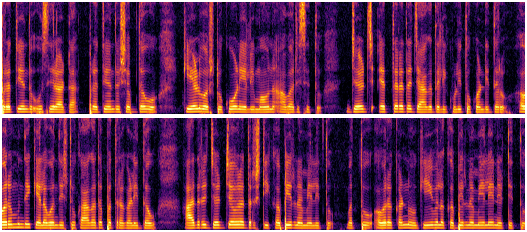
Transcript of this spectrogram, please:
ಪ್ರತಿಯೊಂದು ಉಸಿರಾಟ, ಪ್ರತಿಯೊಂದು ಶಬ್ದವೂ ಕೇಳುವಷ್ಟು ಕೋಣೆಯಲ್ಲಿ ಮೌನ ಆವರಿಸಿತ್ತು. ಜಡ್ಜ್ ಎತ್ತರದ ಜಾಗದಲ್ಲಿ ಕುಳಿತುಕೊಂಡಿದ್ದರು. ಅವರ ಮುಂದೆ ಕೆಲವೊಂದಿಷ್ಟು ಕಾಗದ ಪತ್ರಗಳಿದ್ದವು. ಆದರೆ ಜಡ್ಜ್ ಅವರ ದೃಷ್ಟಿ ಕಬೀರ್ನ ಮೇಲಿತ್ತು ಮತ್ತು ಅವರ ಕಣ್ಣು ಕೇವಲ ಕಬೀರ್ನ ಮೇಲೆ ನೆಟ್ಟಿತ್ತು.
